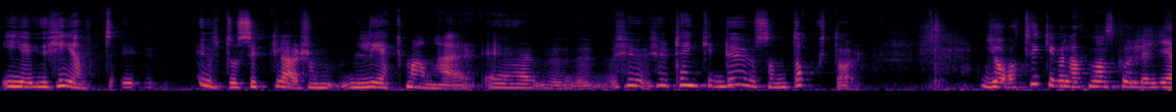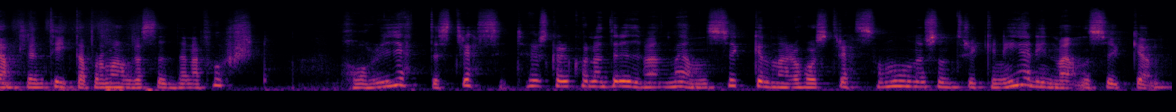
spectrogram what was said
är jag ju helt eh, ute och cyklar som lekman här. Eh, hur, hur tänker du som doktor? Jag tycker väl att man skulle egentligen titta på de andra sidorna först. Har du jättestressigt, hur ska du kunna driva en menscykel när du har stresshormoner som trycker ner din menscykel?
